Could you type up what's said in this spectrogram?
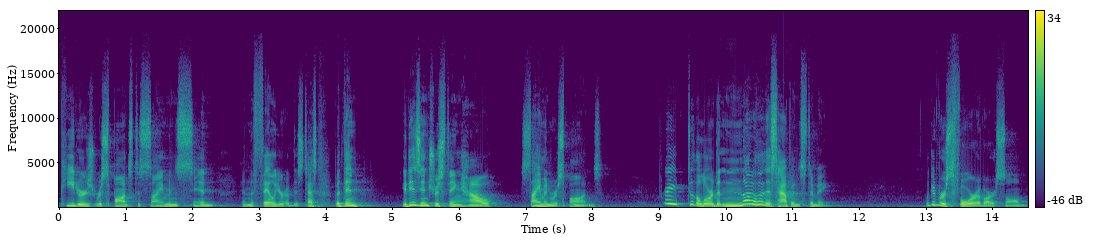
Peter's response to Simon's sin and the failure of this test. But then it is interesting how Simon responds Pray to the Lord that none of this happens to me. Look at verse 4 of our psalm.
